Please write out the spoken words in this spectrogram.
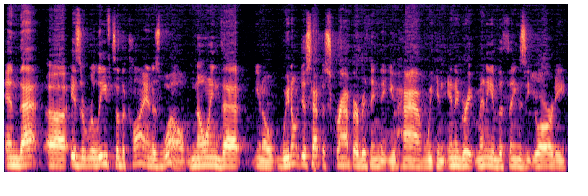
And that uh, is a relief to the client as well, knowing that, you know, we don't just have to scrap everything that you have. We can integrate many of the things that you already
